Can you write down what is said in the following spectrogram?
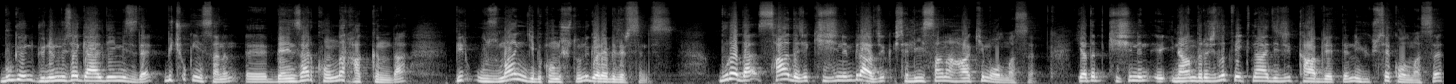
bugün günümüze geldiğimizde birçok insanın benzer konular hakkında bir uzman gibi konuştuğunu görebilirsiniz. Burada sadece kişinin birazcık işte lisana hakim olması ya da kişinin e, inandırıcılık ve ikna edicilik kabiliyetlerinin yüksek olması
